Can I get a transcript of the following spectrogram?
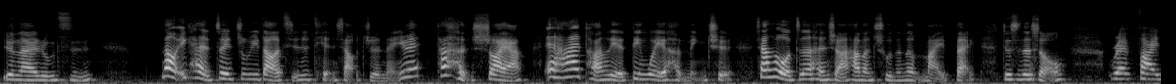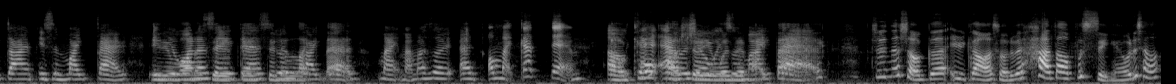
原来如此。那我一开始最注意到的其实是田小娟呢、欸，因为她很帅啊，哎，她在团里的定位也很明确。像是我真的很喜欢他们出的那个 My Bag，就是那首 Red Five Dime is in my bag。If you wanna say dance like that，my 妈妈说，and oh my god damn，okay，I'll show you what's in my bag。就是那首歌预告的时候就被吓到不行哎，我就想说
